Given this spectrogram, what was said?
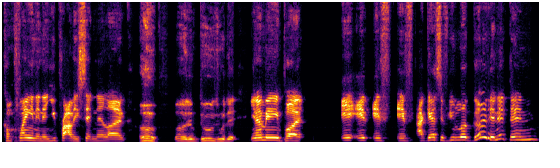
complaining and you probably sitting there like, oh, oh them dudes with it, you know what I mean? But if if if I guess if you look good in it, then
